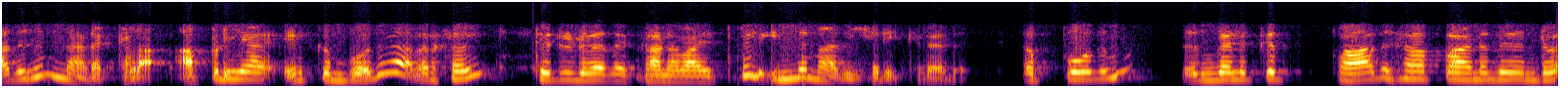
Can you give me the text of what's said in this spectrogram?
அதுவும் நடக்கலாம். அப்படியா இருக்கும்போது அவர்கள் திருடுவதற்கான வாய்ப்புகள் இன்னும் அதிகரிக்கிறது. எப்போதும் எங்களுக்கு பாதுகாப்பானது என்று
